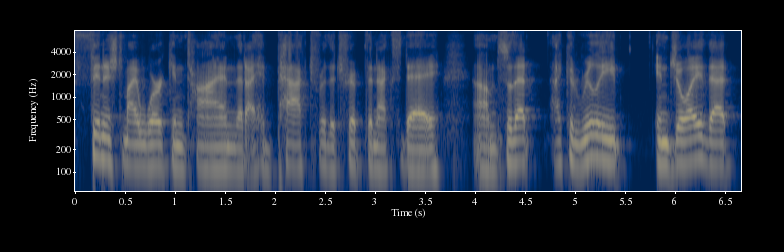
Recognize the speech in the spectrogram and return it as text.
finished my work in time, that I had packed for the trip the next day, um, so that I could really enjoy that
